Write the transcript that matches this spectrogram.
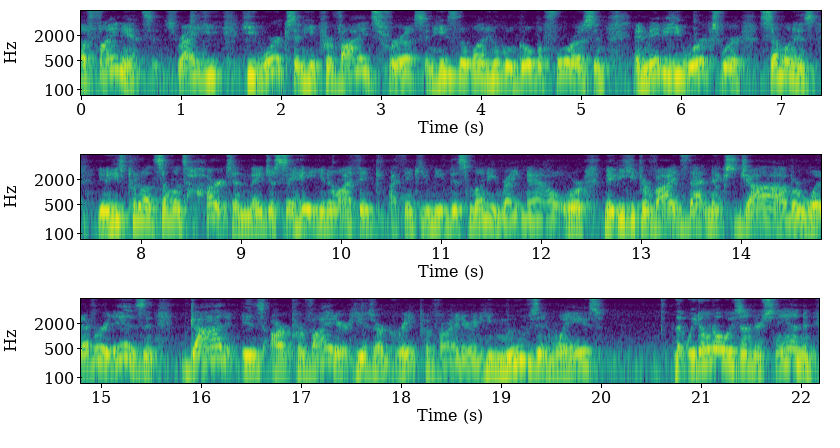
of finances, right? He He works and He provides for us, and He's the one who will go before us. And and maybe He works where someone has, you know, He's put on someone's heart, and they just say, hey, you know, I think I think you need this money right now, or maybe He provides that next job, or whatever it is. And God is our provider. He is our great provider, and He moves in ways that we don't always understand. And,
